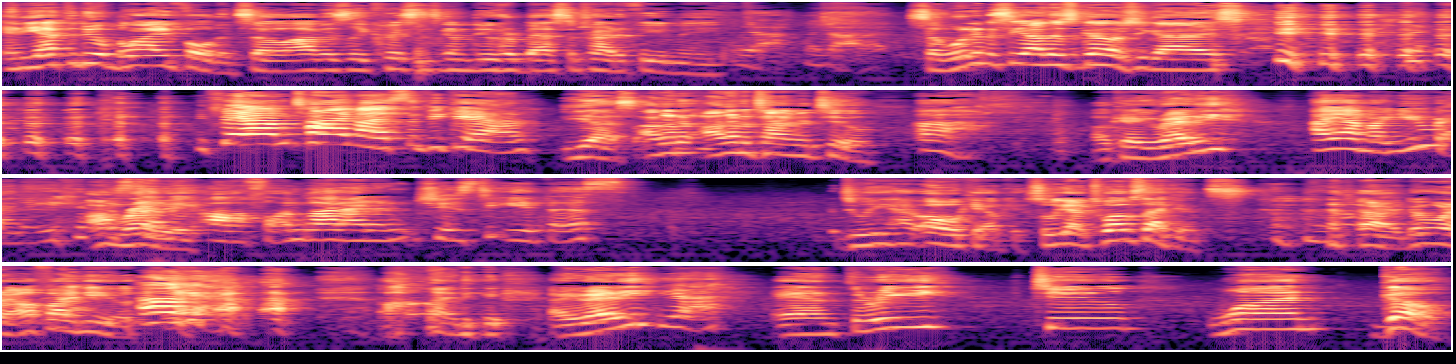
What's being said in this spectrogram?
And you have to do it blindfolded. So obviously, Kristin's going to do her best to try to feed me. Yeah, I got it. So we're going to see how this goes, you guys. Fam, time us if you can. yes, I'm going to I'm going to time it too. Ugh. Okay, you ready? I am. Are you ready? I'm this ready. Gonna be awful. I'm glad I didn't choose to eat this. Do we have? Oh, okay, okay. So we got 12 seconds. Mm-hmm. All right, don't worry. I'll find you. Okay. I'll find you. Are you ready? yeah. And three, two, one, go.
